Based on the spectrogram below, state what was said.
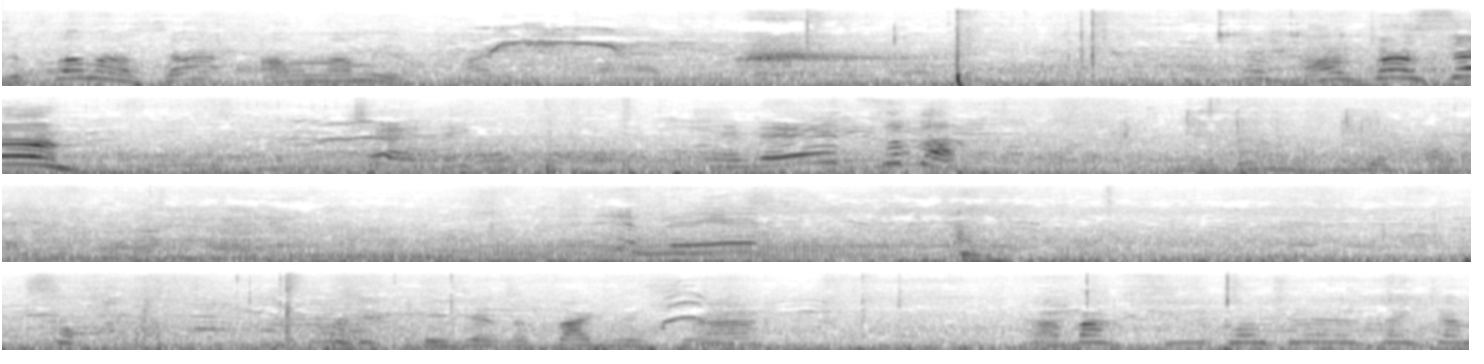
Zıplamazsa anlamıyor. Hadi. Alparslan. Çek. Evet zıpla. Evet. İyice zıplak düşsün ha. Ya bak sizi kontrol ederken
